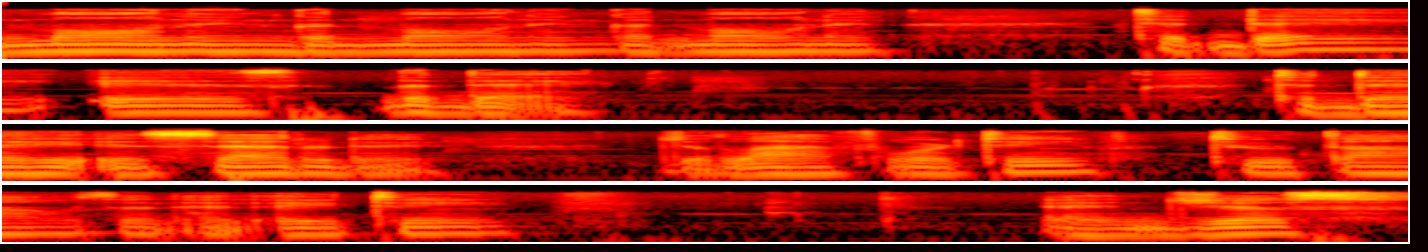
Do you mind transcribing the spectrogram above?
morning, good morning, good morning. Today is the day. Today is Saturday, July 14th, 2018. And just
